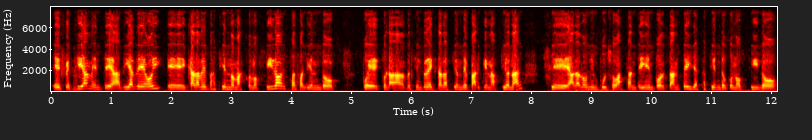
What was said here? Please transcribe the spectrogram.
Efectivamente, a día de hoy eh, cada vez va siendo más conocido, está saliendo, pues con la reciente declaración de Parque Nacional, se ha dado un impulso bastante importante y ya está siendo conocido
